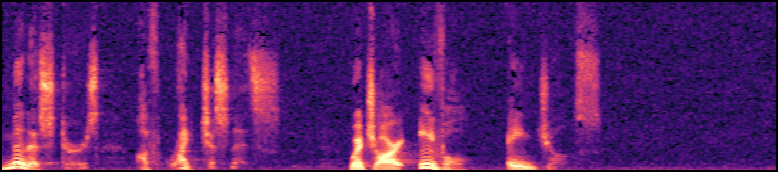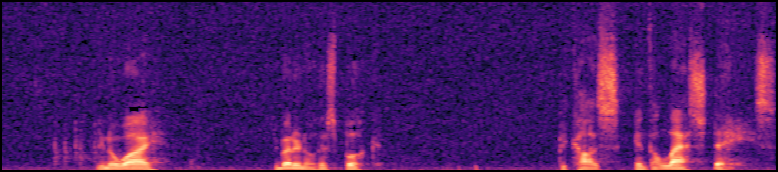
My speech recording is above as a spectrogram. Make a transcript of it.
ministers of righteousness, which are evil angels. You know why? You better know this book. Because in the last days,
